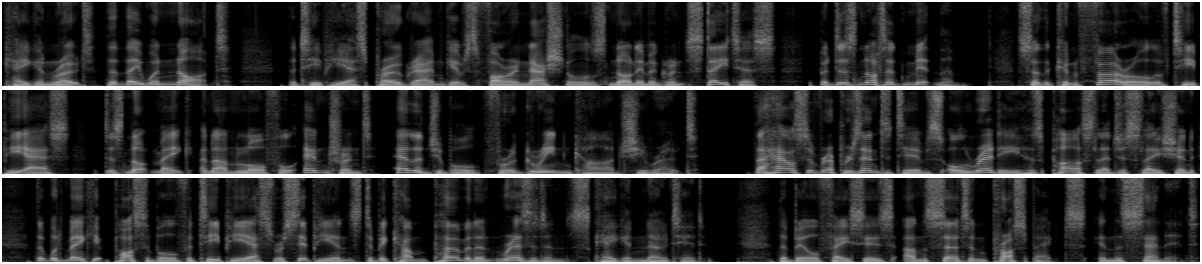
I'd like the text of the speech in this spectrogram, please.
Kagan wrote that they were not, the TPS program gives foreign nationals non immigrant status, but does not admit them, so the conferral of TPS does not make an unlawful entrant eligible for a green card, she wrote. The House of Representatives already has passed legislation that would make it possible for TPS recipients to become permanent residents, Kagan noted. The bill faces uncertain prospects in the Senate.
